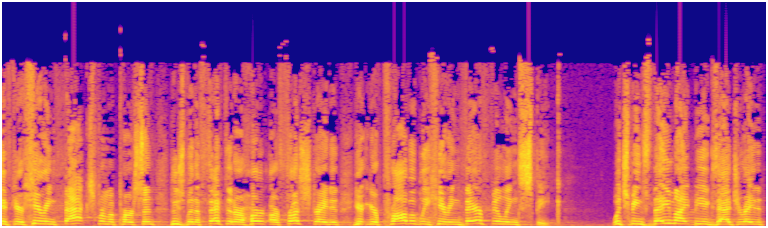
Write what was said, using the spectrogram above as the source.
if you're hearing facts from a person who's been affected or hurt or frustrated, you're, you're probably hearing their feelings speak which means they might be exaggerated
